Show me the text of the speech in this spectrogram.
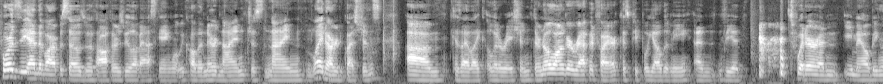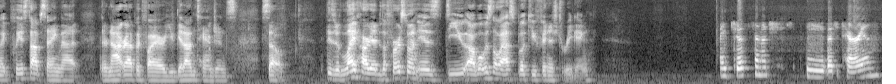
towards the end of our episodes with authors, we love asking what we call the Nerd Nine, just nine lighthearted questions. Because I like alliteration. They're no longer rapid fire because people yelled at me and via Twitter and email being like, please stop saying that. They're not rapid fire. You get on tangents. So these are lighthearted. The first one is, do you? Uh, what was the last book you finished reading? I just finished The Vegetarian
